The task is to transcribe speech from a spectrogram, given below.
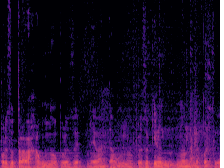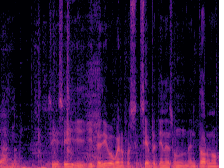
por eso trabaja uno, por eso se levanta uno, por eso quiere una mejor ciudad, ¿no? Sí, sí, y, te digo, bueno, pues siempre tienes un entorno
